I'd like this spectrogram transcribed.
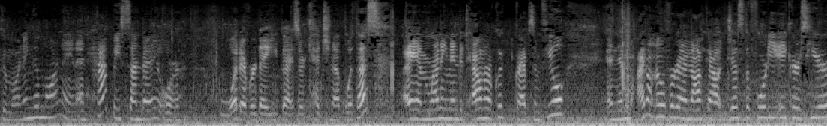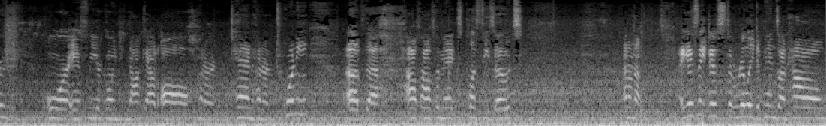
Good morning, and happy Sunday or whatever day you guys are catching up with us. I am running into town real quick to grab some fuel, and then I don't know if we're going to knock out just the 40 acres here or if we are going to knock out all 110, 120 of the alfalfa mix plus these oats. I don't know. I guess it just really depends on how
